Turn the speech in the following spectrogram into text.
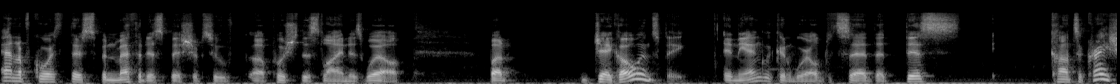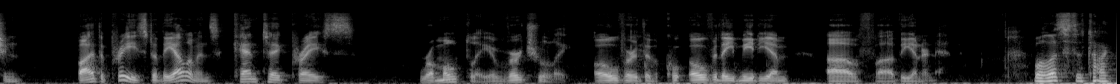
and of course, there's been Methodist bishops who've uh, pushed this line as well, but Jake Owensby in the Anglican world said that this consecration by the priest of the elements can take place remotely or virtually over the over the medium of uh, the internet. Well, let's talk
